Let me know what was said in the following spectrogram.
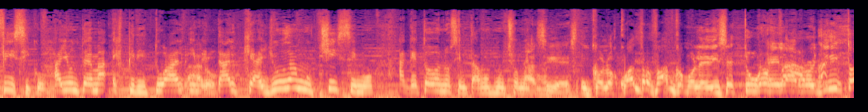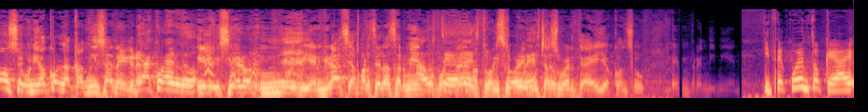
físico, hay un tema espiritual y Claro. mental que ayuda muchísimo a que todos nos sintamos mucho mejor. Así es. Y con los cuatro FAB, como le dices tú, Los el FAB. arroyito se unió con la camisa negra. De acuerdo. Y lo hicieron muy bien. Gracias, Marcela Sarmiento, por traernos tu por victoria y mucha suerte a ellos con su Y te cuento que hay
